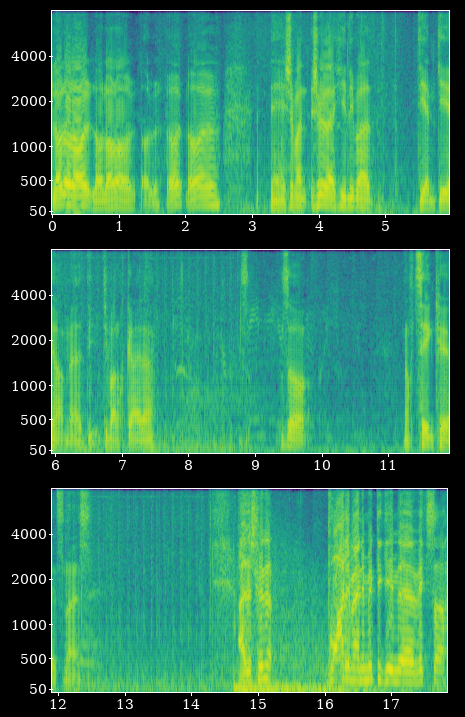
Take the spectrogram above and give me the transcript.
Lol, lol, lol, lol. Nee, ich will, mal, ich will hier lieber die MG haben, ey. Die, die war doch geiler. So. Noch 10 Kills, nice. Also ich finde... Boah, dem eine mitgegeben, der Wichser.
